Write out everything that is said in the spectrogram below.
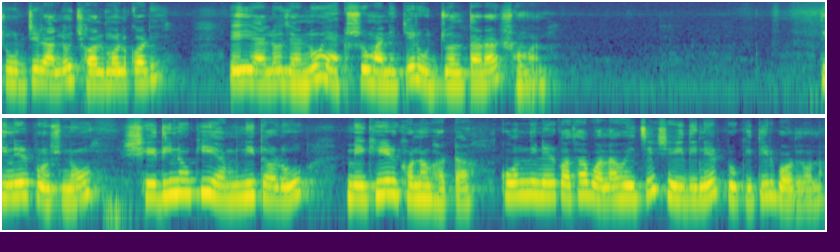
সূর্যের আলো ঝলমল করে। এই আলো যেন একশো মানিকের উজ্জ্বল তারার সমান। তিনের প্রশ্ন, সেদিনও কি এমনিতর মেঘের ঘন ঘটা কোন দিনের কথা বলা হয়েছে সেই দিনের প্রকৃতির বর্ণনা?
